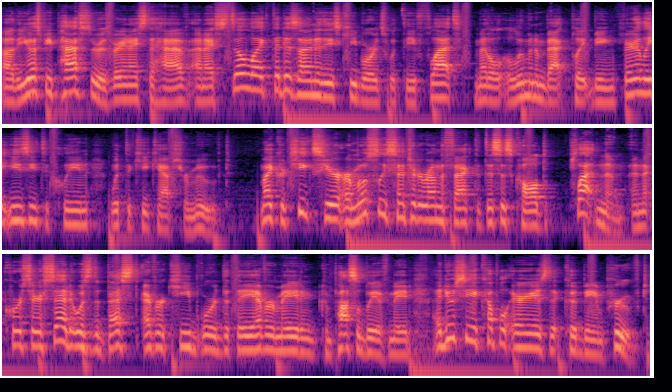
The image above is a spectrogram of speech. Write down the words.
Uh, the USB pass-through is very nice to have, and I still like the design of these keyboards with the flat metal aluminum backplate being fairly easy to clean with the keycaps removed. My critiques here are mostly centered around the fact that this is called Platinum, and that Corsair said it was the best ever keyboard that they ever made and could possibly have made. I do see a couple areas that could be improved.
